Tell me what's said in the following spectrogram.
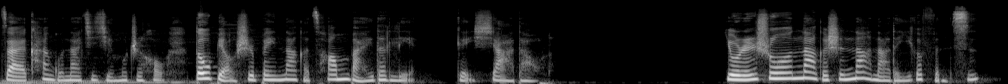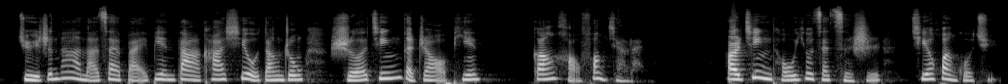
在看过那期节目之后，都表示被那个苍白的脸。给吓到了。有人说，那个是娜娜的一个粉丝，举着娜娜在《百变大咖秀》当中蛇精的照片，刚好放下来，而镜头又在此时切换过去，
